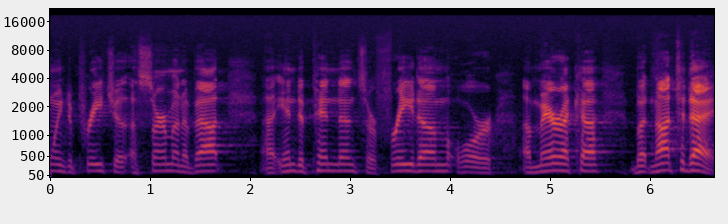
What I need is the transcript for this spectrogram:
going to preach a, a sermon about uh, independence or freedom or America, but not today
